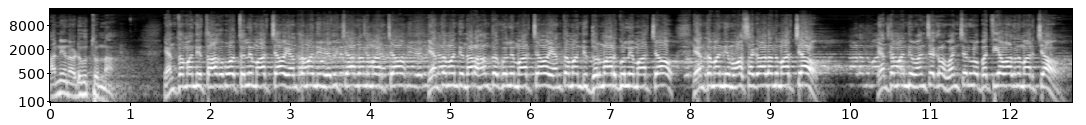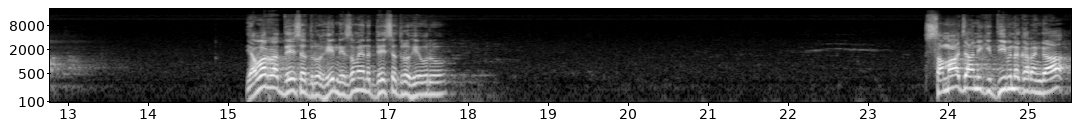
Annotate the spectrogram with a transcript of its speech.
అని నేను అడుగుతున్నా. ఎంతమంది తాగుబోతుల్ని మార్చావు ఎంతమంది వ్యభిచారాలను మార్చావు ఎంతమంది నరహంతకుల్ని మార్చావు ఎంతమంది దుర్మార్గుల్ని మార్చావు ఎంతమంది మోసగాళ్ళను మార్చావు ఎంతమంది వంచక వంచనలో బతికే వాళ్ళని మార్చావు? ఎవర్రా దేశద్రోహి? నిజమైన దేశద్రోహి ఎవరు? సమాజానికి దీవెనకరంగా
